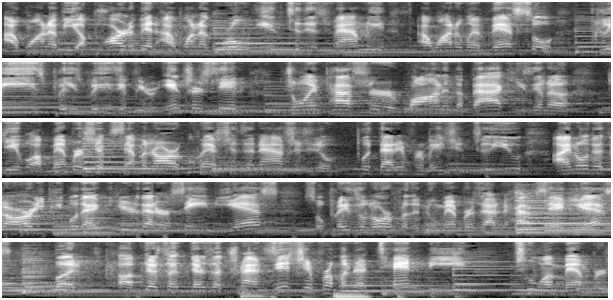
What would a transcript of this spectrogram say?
I want to be a part of it. I want to grow into this family. I want to invest. So please, please, please, if you're interested, join Pastor Ron in the back. He's going to give a membership seminar, questions and answers. He'll put that information to you. I know that there are already people that here that are saying yes. So praise the Lord for the new members that have said yes. But um, there's a there's a transition from an attendee to a member.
